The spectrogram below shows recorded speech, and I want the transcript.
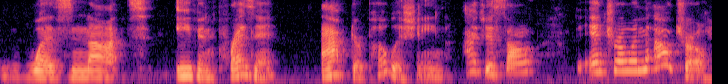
was not even present after publishing, I just saw the intro and the outro.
